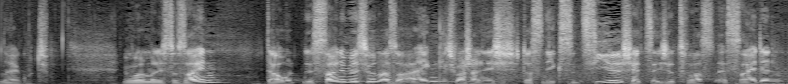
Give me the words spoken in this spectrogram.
naja gut. Wir wollen mal nicht so sein. Da unten ist seine Mission, also eigentlich wahrscheinlich das nächste Ziel, schätze ich jetzt was. Es sei denn,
